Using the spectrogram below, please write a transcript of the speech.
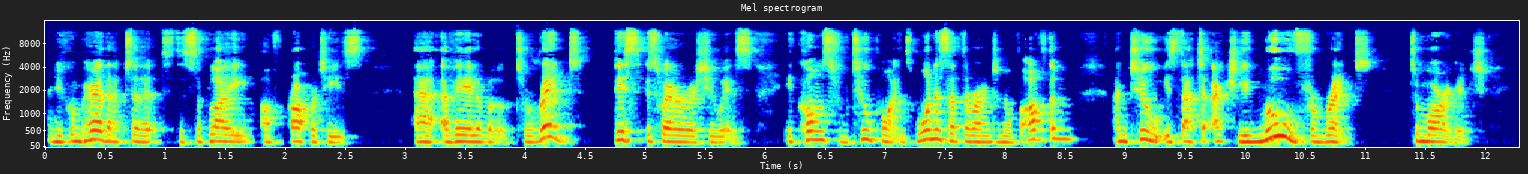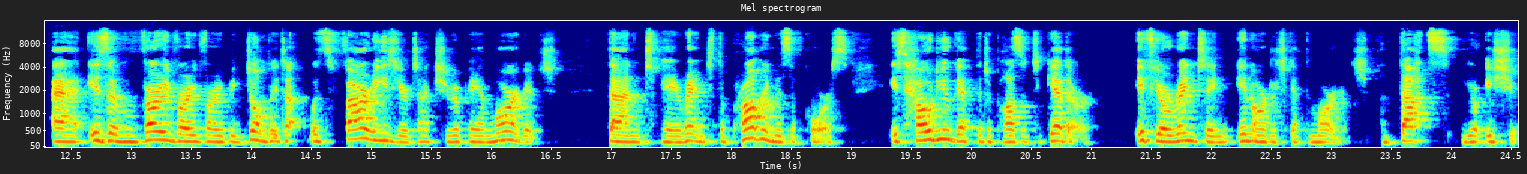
and you compare that to, to the supply of properties uh, available to rent, this is where our issue is. It comes from two points. One is that there aren't enough of them, and two is that to actually move from rent to mortgage uh, is a very, very, very big jump. It was far easier to actually repay a mortgage than to pay rent. The problem is, of course, is how do you get the deposit together if you're renting in order to get the mortgage? And that's your issue.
